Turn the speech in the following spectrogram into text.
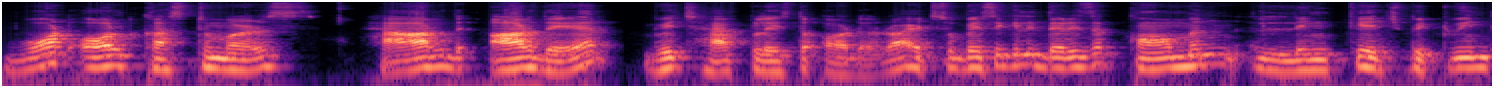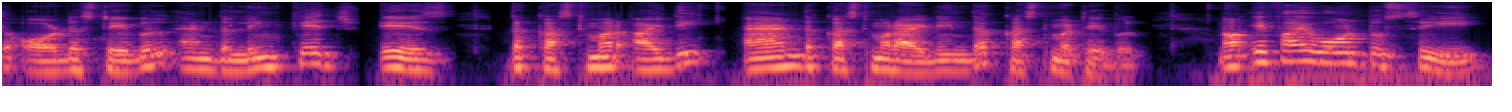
what all customers are, are there which have placed the order, right? So basically there is a common linkage between the orders table and the linkage is the customer ID and the customer ID in the customer table. Now, if I want to see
